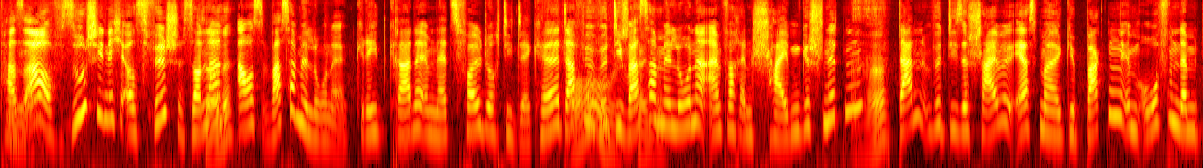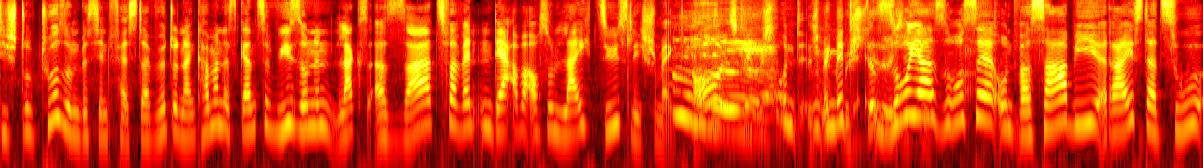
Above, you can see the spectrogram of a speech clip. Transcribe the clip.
pass auf. Sushi nicht aus Fisch, sondern Sondern? aus Wassermelone. Gerät gerade im Netz voll durch die Decke. Dafür Oh, wird die das Wassermelone einfach in Scheiben geschnitten. Dann wird diese Scheibe erstmal gebacken im Ofen, damit die Struktur so ein bisschen fester wird. Und dann kann man das Ganze wie so einen Lachsersatz verwenden, der aber auch so leicht süßlich schmeckt. Oh, das klingt bestimmt. Und schmeckt mit Sojasauce und Wasabi, Reis dazu.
